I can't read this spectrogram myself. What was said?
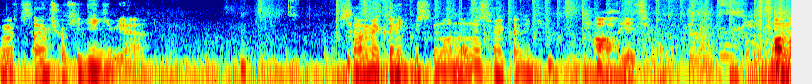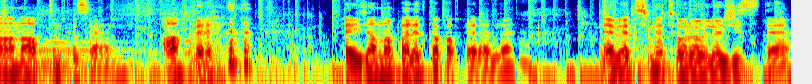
Ama sanki çok iyi değil gibi ya. Sen mekanik misin lan? O nasıl mekanik? Ah yetmedi. Ana ne yaptın kız sen? Ah be. Heyecandan palet kapattı herhalde. Evet meteorolojist de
